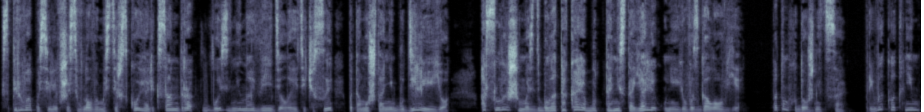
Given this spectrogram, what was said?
Сперва, поселившись в новой мастерской, Александра возненавидела эти часы, потому что они будили ее, а слышимость была такая, будто они стояли у нее в изголовье. Потом художница привыкла к ним,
